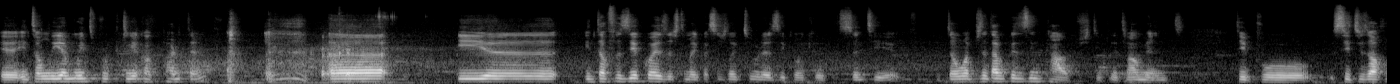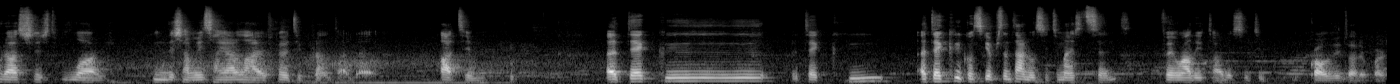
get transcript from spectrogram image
Então lia muito porque tinha que ocupar o tempo. uh, e uh, então fazia coisas também com essas leituras e com aquilo que sentia. Então apresentava coisas em cabos, tipo, literalmente tipo, sítios horrorosos cheios de blog que me deixavam ensaiar lá e ficava tipo, pronto, olha, ótimo. Até que. Até que. Até que consegui apresentar num sítio mais decente. Foi um auditório assim, tipo. Qual auditório, quais?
